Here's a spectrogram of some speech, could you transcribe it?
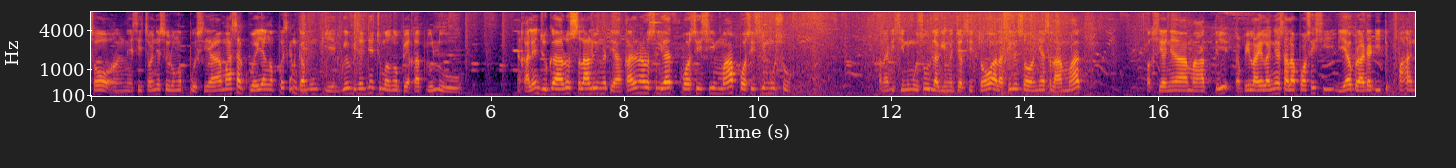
cok ini si cowoknya suruh ngepush ya masa gue yang ngepush kan nggak mungkin gue bisanya cuma nge-backup dulu nah kalian juga harus selalu inget ya kalian harus lihat posisi map posisi musuh karena di sini musuh lagi ngejar si cowok alhasil soalnya selamat Faksianya mati, tapi Lailanya salah posisi. Dia berada di depan.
